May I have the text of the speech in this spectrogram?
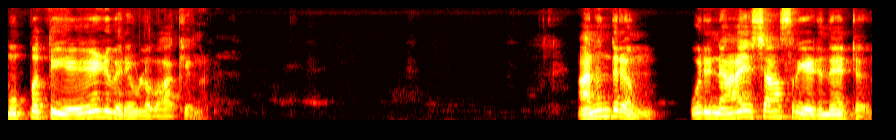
മുപ്പത്തിയേഴ് വരെയുള്ള വാക്യങ്ങൾ. അനന്തരം ഒരു ന്യായശാസ്ത്രി എഴുന്നേറ്റ്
